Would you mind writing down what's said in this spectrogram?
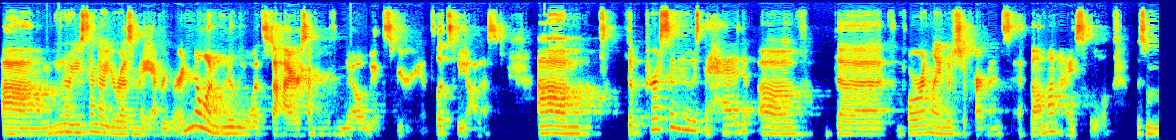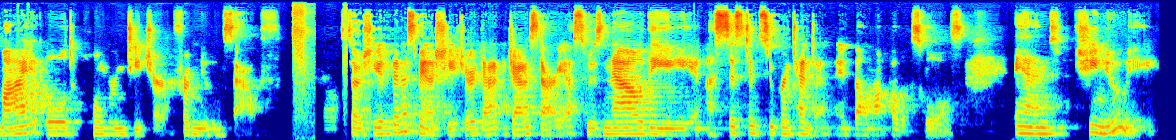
um, you know, you send out your resume everywhere, and no one really wants to hire someone with no experience. Let's be honest. Um, the person who was the head of the foreign language departments at Belmont High School was my old homeroom teacher from Newton South. So she had been a Spanish teacher, Janice Darius, who's now the assistant superintendent in Belmont Public Schools. And she knew me.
